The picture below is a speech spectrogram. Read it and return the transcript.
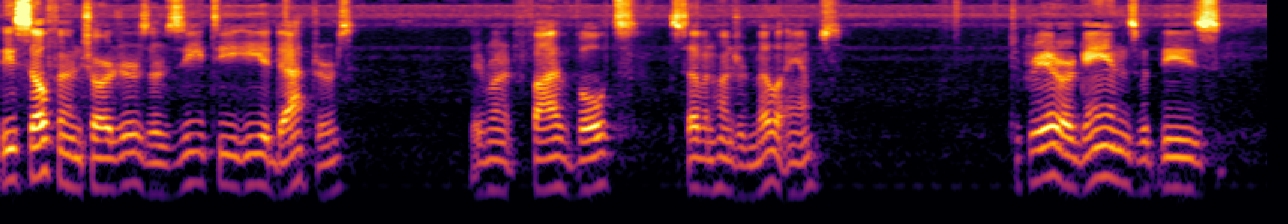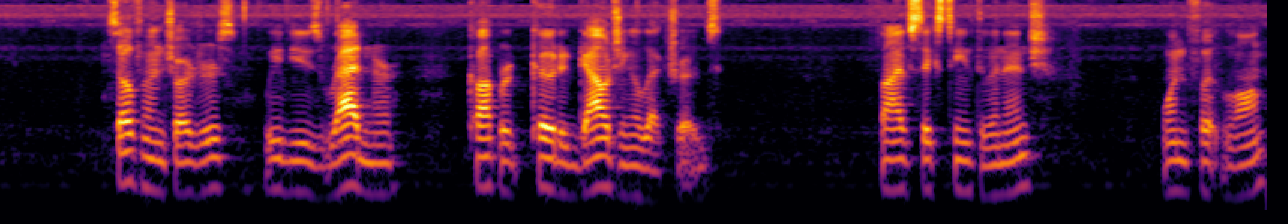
These cell phone chargers are ZTE adapters. They run at 5 volts, 700 milliamps. To create our GANs with these cell phone chargers, we've used Radnor copper coated gouging electrodes, 5 16th of an inch, 1 foot long.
